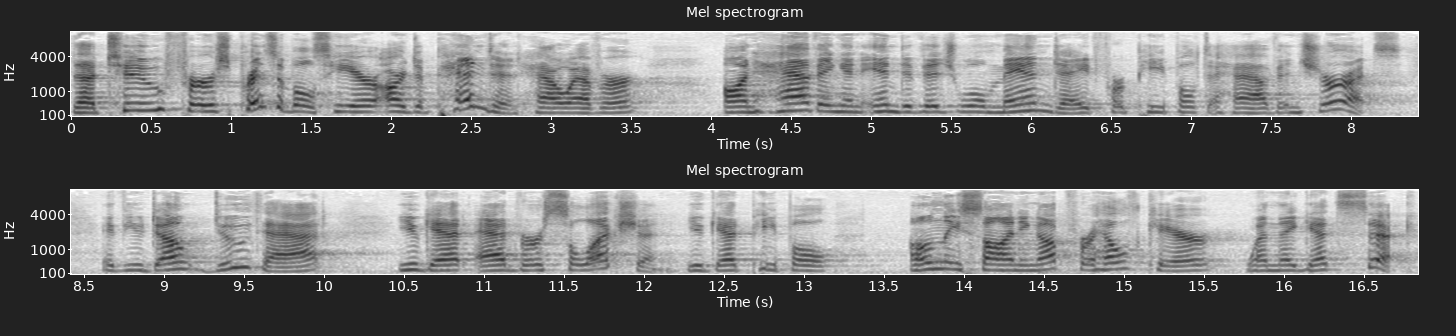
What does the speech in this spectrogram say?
the two first principles here are dependent, however, on having an individual mandate for people to have insurance. If you don't do that, you get adverse selection. You get people only signing up for health care when they get sick.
